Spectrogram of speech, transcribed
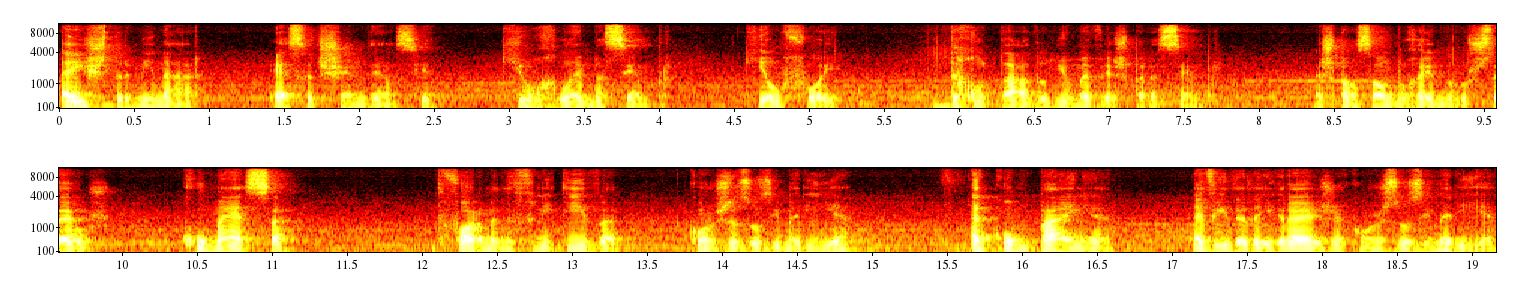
exterminar essa descendência que o relembra sempre que ele foi derrotado de uma vez para sempre. A expansão do reino dos céus começa de forma definitiva com Jesus e Maria, acompanha a vida da Igreja com Jesus e Maria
